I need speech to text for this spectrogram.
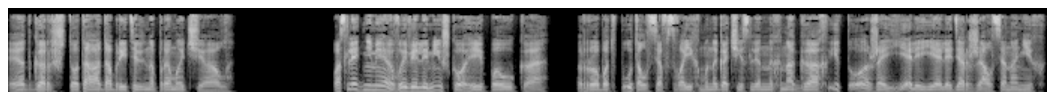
Эдгар что-то одобрительно промычал. Последними вывели Мишку и Паука. Робот путался в своих многочисленных ногах и тоже еле-еле держался на них.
